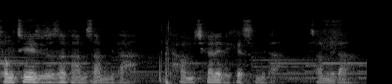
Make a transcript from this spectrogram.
경청해 주셔서 감사합니다. 다음 시간에 뵙겠습니다. 감사합니다.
